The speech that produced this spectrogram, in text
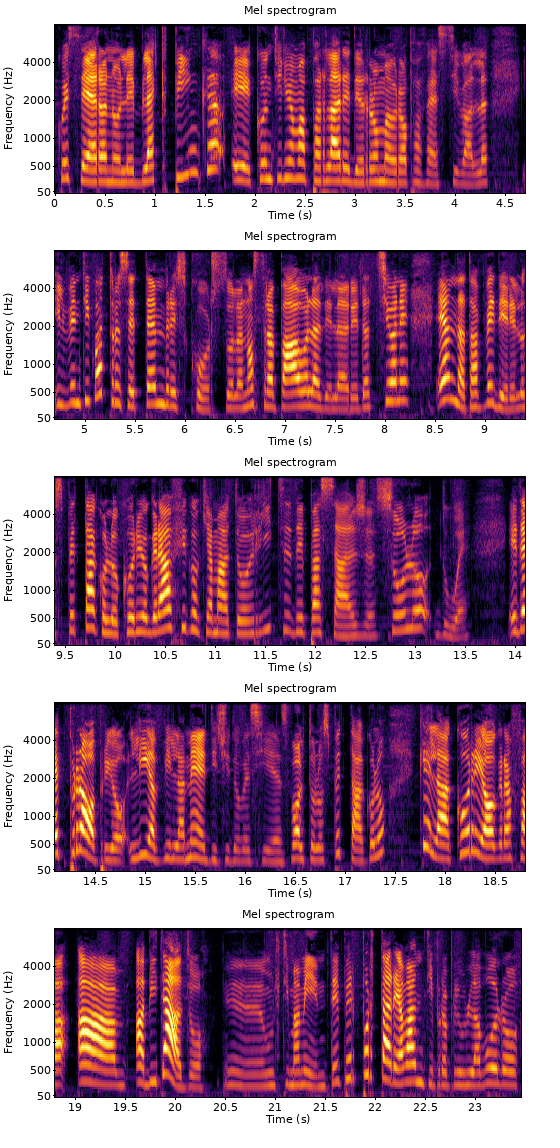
Queste erano le Blackpink e continuiamo a parlare del Roma Europa Festival. Il 24 settembre scorso la nostra Paola della redazione è andata a vedere lo spettacolo coreografico chiamato Rite de Passage, solo due. Ed è proprio lì a Villa Medici, dove si è svolto lo spettacolo, che la coreografa ha abitato eh, ultimamente per portare avanti proprio un lavoro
